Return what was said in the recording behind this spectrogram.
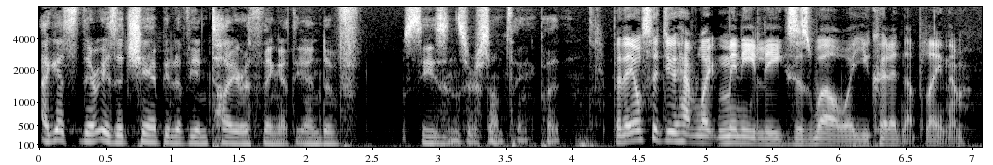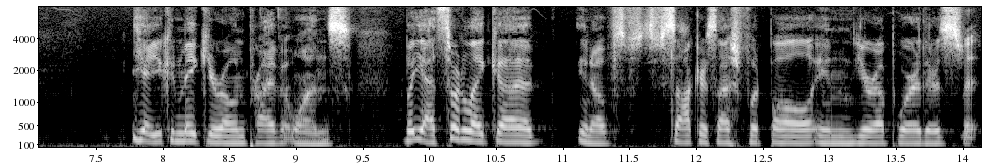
I guess there is a champion of the entire thing at the end of seasons or something, but But they also do have like mini leagues as well where you could end up playing them. yeah, you can make your own private ones. But yeah, it's sort of like uh, you know, soccer slash football in Europe, where there's But-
